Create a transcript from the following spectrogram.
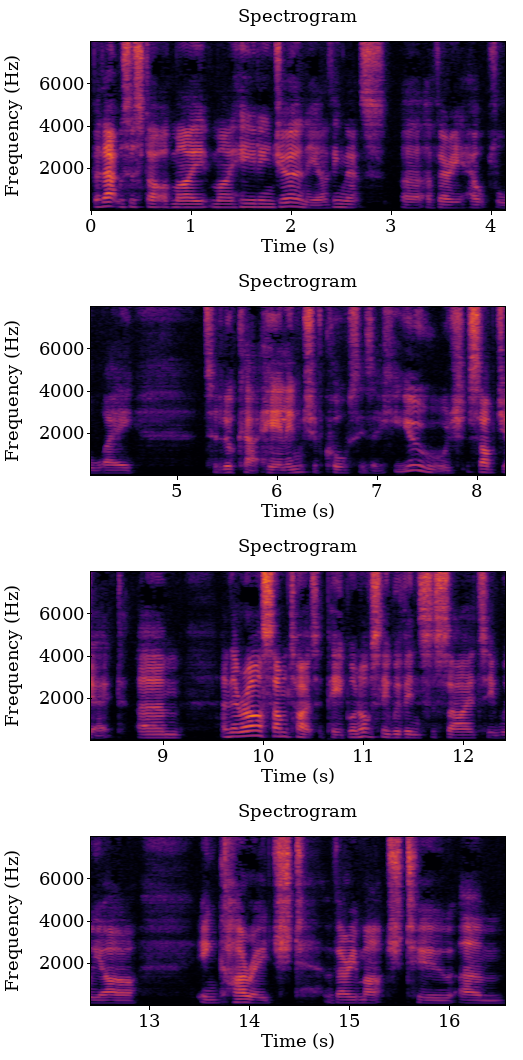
But that was the start of my my healing journey. I think that's a, a very helpful way to look at healing which of course is a huge subject. Um, and there are some types of people, and obviously within society, we are encouraged very much to um,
